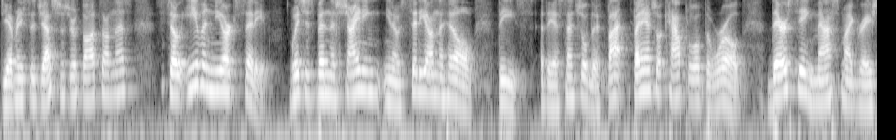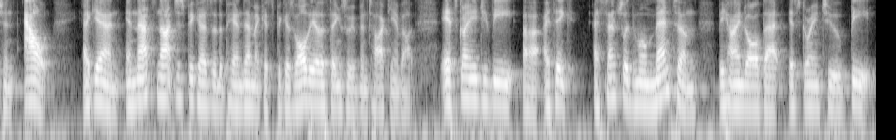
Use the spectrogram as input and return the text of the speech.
Do you have any suggestions or thoughts on this? So even New York City, which has been the shining, you know, city on the hill, the the essential the fi- financial capital of the world, they're seeing mass migration out again, and that's not just because of the pandemic. It's because of all the other things we've been talking about. It's going to be, uh, I think, essentially the momentum behind all that is going to be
